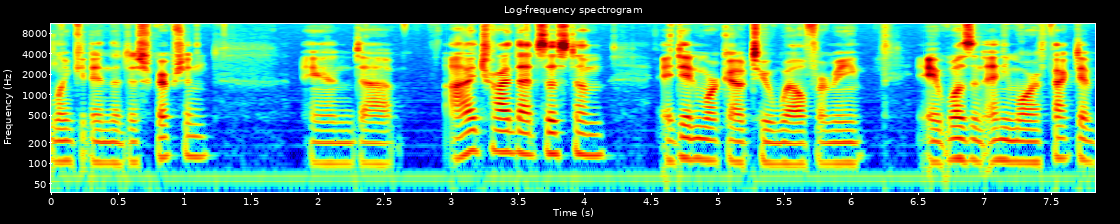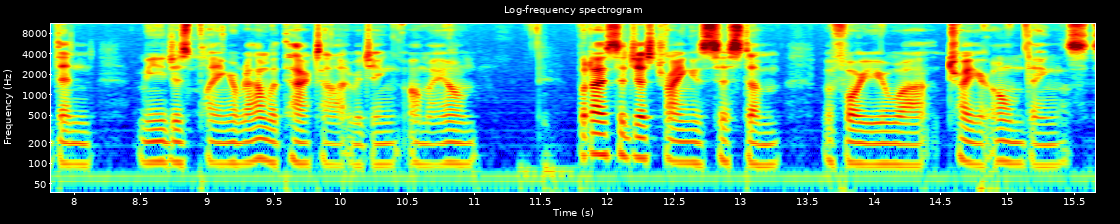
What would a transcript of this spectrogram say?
link it in the description. And uh, I tried that system. It didn't work out too well for me. It wasn't any more effective than me just playing around with tactile imaging on my own. But I suggest trying his system before you uh, try your own things.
